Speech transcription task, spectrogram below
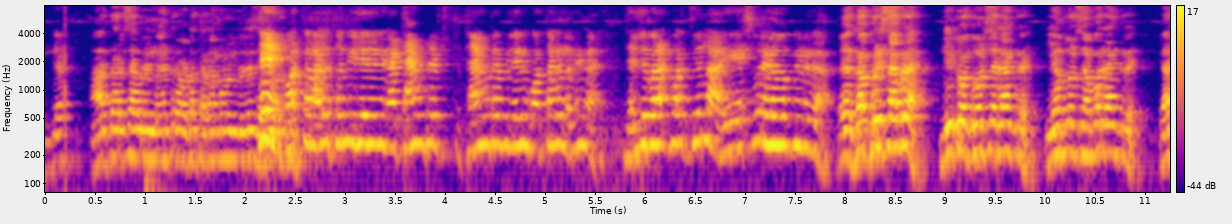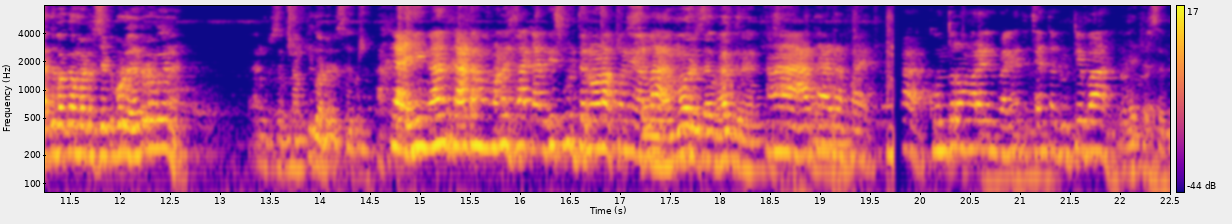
ಈಗ ಆತಾರ ಸಾವಿರ ನಿಮ್ಮ ಹತ್ರ ಒಟ್ಟ ತಡ ಮಾಡಲ್ರಿ ಏ ಗೊತ್ತಲ್ಲ ಆಗುತ್ತೆ ಇಲ್ಲ ನಿನಗೆ ಟೈಮ್ ಟೈಮ್ ಟೈಮ್ ಏನು ಗೊತ್ತಾಗಲ್ಲ ನಿಂಗೆ ಜಲ್ದಿ ಬರಕ್ ಬರ್ತಿಲ್ಲ ಎಕ್ಸ್ಪ್ರ ಹೇಳ್ಬೇಕು ನಿನಗೆ? ಏ ಗಪ್ರಿ ಸಾಹೇಬ್ರ ನೀಟ್ ಒಂದ್ ದೊಡ್ಡ ಸರಿ ಹಾಕ್ರಿ ಏನ್ ದೊಡ್ಡ ಸಾಂಬಾರ್ ಹಾಕ್ರಿ ಯಾತ್ ಬೇಕಾ ಮಾಡ್ರಿ ಸಿಟ್ಟು ಬರೋ ಏನ್ರಿ ಮಗನ? ಸ್ವಲ್ಪ ನಮ್ಕಿ ದೊಡ್ಡ್ರಿ ಸಾಹೇಬ್ರ ಅಕ್ಕ ಹಿಂಗಂತ ಕಾಟ ಮನಸ್ಸಾಗ ಕರಗಿಸ್ಬಿಡ್ತಾರೆ ನೋಡಪ್ಪ ನೀ ಎಲ್ಲ. ನಮ್ಮವ್ರಿ ಸರ್ ಹಾಕ್ರಿ. ಹಾ ಆತ ಆಡಪ್ಪ. ಕುಂದ್ರ ಮರ ಇನ್ ಮಗನ ಚಂದ ಬಿಟ್ಟಿ ಬಾ. ಆಯ್ತು ಸರ್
